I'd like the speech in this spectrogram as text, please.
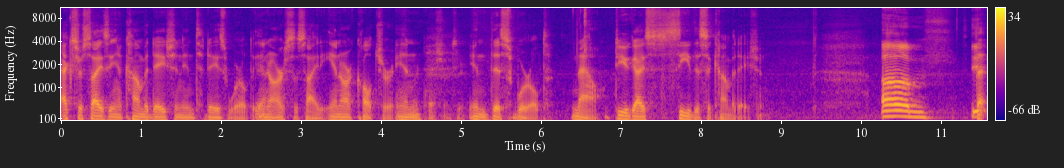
exercising accommodation in today's world, in our society, in our culture, in in this world now? Do you guys see this accommodation? Um, it, That-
